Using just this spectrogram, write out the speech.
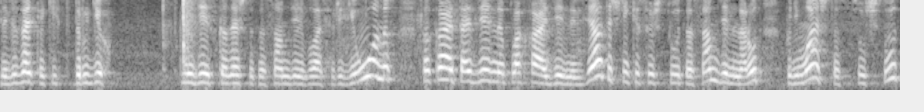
навязать каких-то других людей сказать, что это на самом деле власть в регионах, какая-то отдельная плохая, отдельные взяточники существуют. На самом деле народ понимает, что существует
